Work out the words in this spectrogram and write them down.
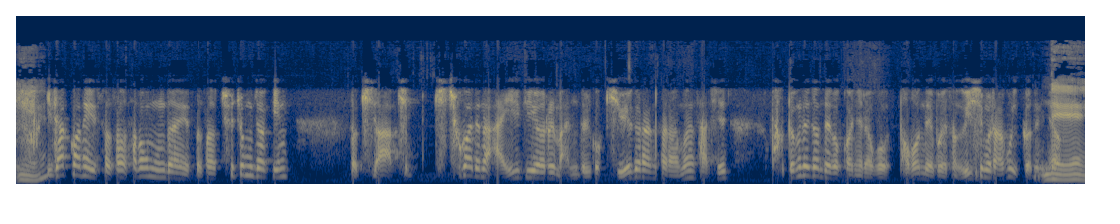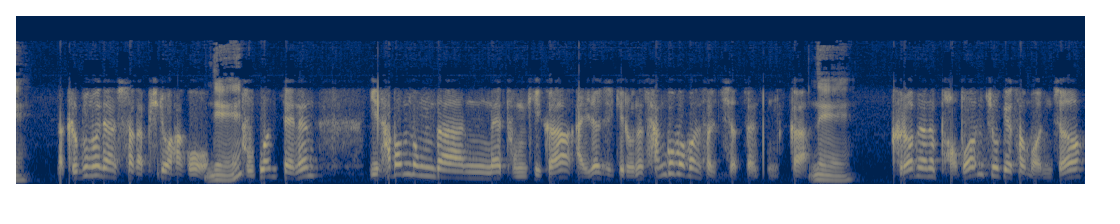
예. 이 사건에 있어서 사법농단에 있어서 최종적인 어, 기, 아, 기, 기초가 되는 아이디어를 만들고 기획을 한 사람은 사실 박병대 전 대법관이라고 법원 내부에서 의심을 하고 있거든요. 네. 그러니까 그 부분에 대한 수사가 필요하고 네. 두 번째는 이 사법농단의 동기가 알려지기로는 상고법원 설치였지 않습니까? 네. 그러면은 법원 쪽에서 먼저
